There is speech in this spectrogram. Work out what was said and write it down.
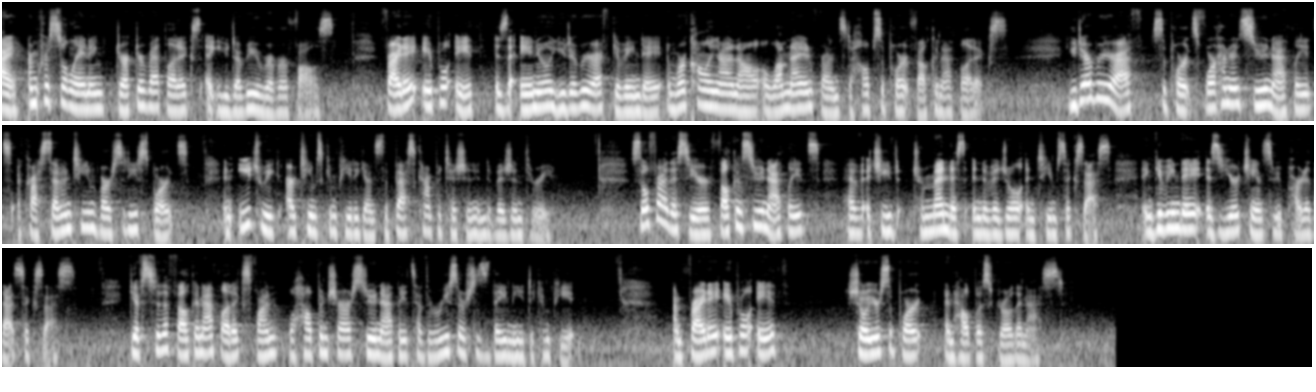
Hi, I'm Crystal Lanning, Director of Athletics at UW River Falls. Friday, April 8th is the annual UWRF Giving Day, and we're calling on all alumni and friends to help support Falcon Athletics. UWRF supports 400 student athletes across 17 varsity sports, and each week our teams compete against the best competition in Division III. So far this year, Falcon student athletes have achieved tremendous individual and team success, and Giving Day is your chance to be part of that success. Gifts to the Falcon Athletics Fund will help ensure our student athletes have the resources they need to compete. On Friday, April 8th, show your support and help us grow the nest.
